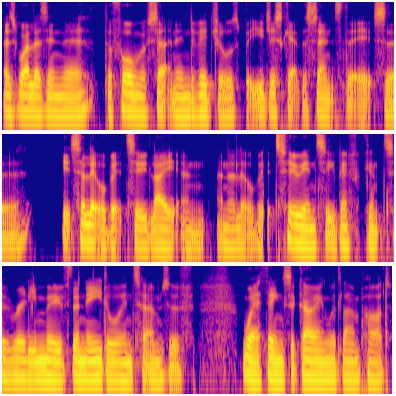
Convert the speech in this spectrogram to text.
as well as in the the form of certain individuals. But you just get the sense that it's a it's a little bit too late and, and a little bit too insignificant to really move the needle in terms of where things are going with Lampard.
